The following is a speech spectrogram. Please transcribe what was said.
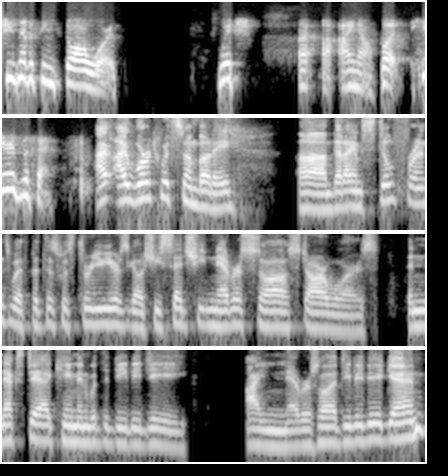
she's never seen Star Wars, which I, I- I know. But here's the thing. I, I worked with somebody um, that I am still friends with, but this was three years ago. She said she never saw Star Wars. The next day I came in with the DVD. I never saw that DVD again.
